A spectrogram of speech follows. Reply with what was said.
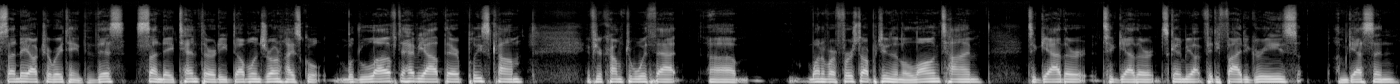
Sunday, October 18th. This Sunday, 1030, Dublin Jerome High School. Would love to have you out there. Please come if you're comfortable with that. Um, one of our first opportunities in a long time to gather together. It's going to be about 55 degrees. I'm guessing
